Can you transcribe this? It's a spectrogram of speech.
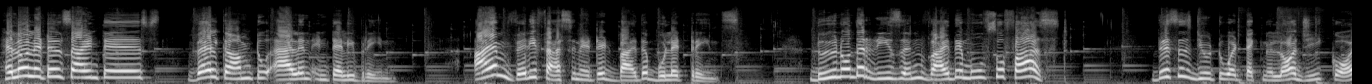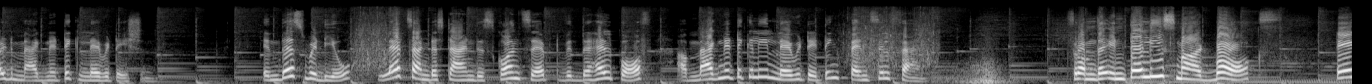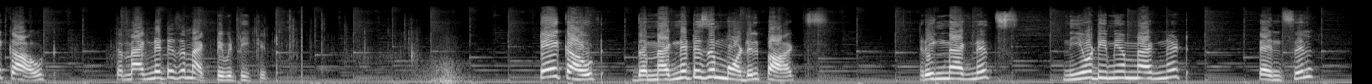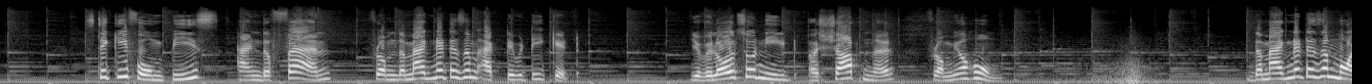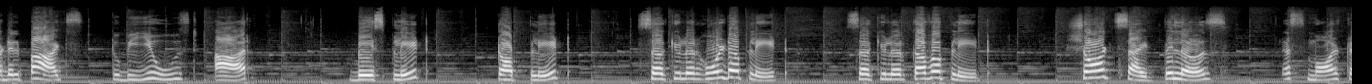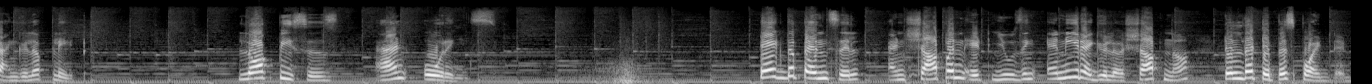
Hello little scientists, welcome to ALLEN IntelliBrain. I am very fascinated by the bullet trains. Do you know the reason why they move so fast? This is due to a technology called magnetic levitation. In this video, let's understand this concept with the help of a magnetically levitating pencil fan. From the Intelli Smart Box, take out the magnetism activity kit. Take out the magnetism model parts, ring magnets, neodymium magnet, pencil, sticky foam piece and the fan from the magnetism activity kit. You will also need a sharpener from your home. The magnetism model parts to be used are base plate, top plate, circular holder plate, circular cover plate, short side pillars, a small triangular plate, lock pieces and O-rings. Take the pencil and sharpen it using any regular sharpener till the tip is pointed.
